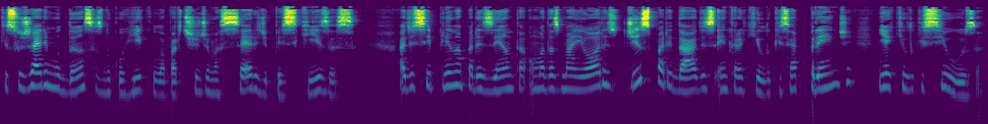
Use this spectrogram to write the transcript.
que sugere mudanças no currículo a partir de uma série de pesquisas, a disciplina apresenta uma das maiores disparidades entre aquilo que se aprende e aquilo que se usa,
